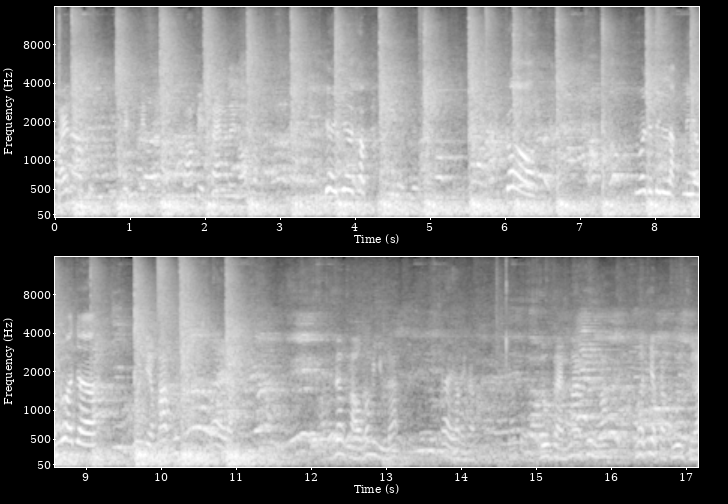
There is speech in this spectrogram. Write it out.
ไฟล์ล่าสุดเห็นเห็นความเปลี่ยนแปลงอะไรน้องบ้างเยอะๆครับ ก็ไม่ว่าจะเป็นหลักเหลี่ยมไม่ว่าจะมีเหลี่ยมมากขึ้นใช่ครับเรื่องเขาก็มีอยู่แล้ว ใช่ครับครับ ดูแกร่งมากขึ้นเนาะเมื่อเทียบกับคูณเสือ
